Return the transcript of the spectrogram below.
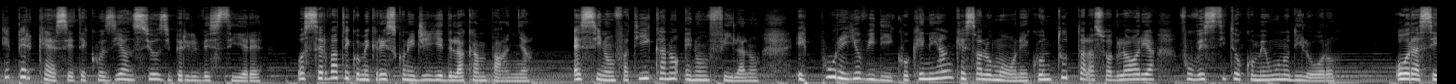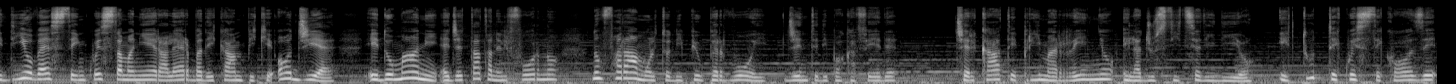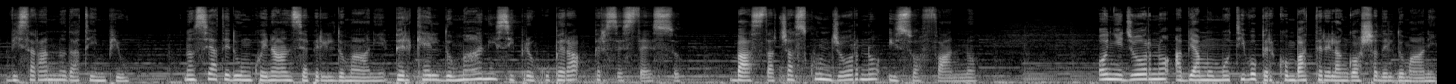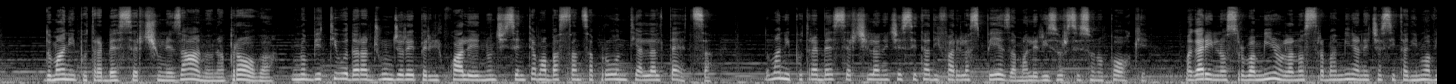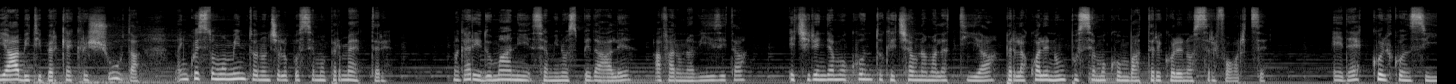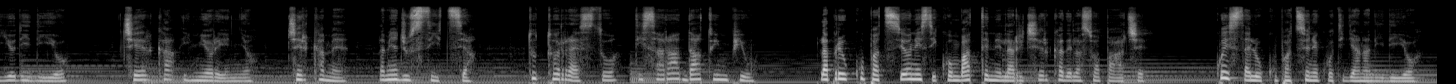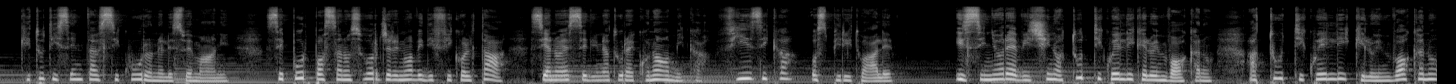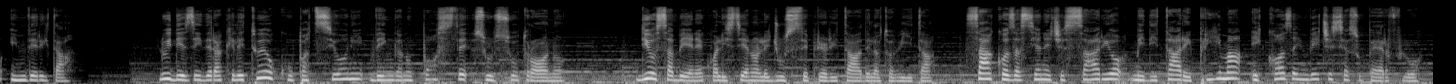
E perché siete così ansiosi per il vestire? Osservate come crescono i gigli della campagna. Essi non faticano e non filano, eppure io vi dico che neanche Salomone, con tutta la sua gloria, fu vestito come uno di loro. Ora se Dio veste in questa maniera l'erba dei campi che oggi è e domani è gettata nel forno, non farà molto di più per voi, gente di poca fede. Cercate prima il regno e la giustizia di Dio, e tutte queste cose vi saranno date in più. Non siate dunque in ansia per il domani, perché il domani si preoccuperà per se stesso. Basta ciascun giorno il suo affanno. Ogni giorno abbiamo un motivo per combattere l'angoscia del domani. Domani potrebbe esserci un esame, una prova, un obiettivo da raggiungere per il quale non ci sentiamo abbastanza pronti all'altezza. Domani potrebbe esserci la necessità di fare la spesa, ma le risorse sono poche. Magari il nostro bambino o la nostra bambina necessita di nuovi abiti perché è cresciuta, ma in questo momento non ce lo possiamo permettere. Magari domani siamo in ospedale a fare una visita e ci rendiamo conto che c'è una malattia per la quale non possiamo combattere con le nostre forze. Ed ecco il consiglio di Dio. Cerca il mio regno, cerca me, la mia giustizia. Tutto il resto ti sarà dato in più. La preoccupazione si combatte nella ricerca della sua pace questa è l'occupazione quotidiana di Dio, che tu ti senta al sicuro nelle sue mani, seppur possano sorgere nuove difficoltà, siano esse di natura economica, fisica o spirituale. Il Signore è vicino a tutti quelli che lo invocano, a tutti quelli che lo invocano in verità. Lui desidera che le tue occupazioni vengano poste sul suo trono. Dio sa bene quali siano le giuste priorità della tua vita sa cosa sia necessario meditare prima e cosa invece sia superfluo.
